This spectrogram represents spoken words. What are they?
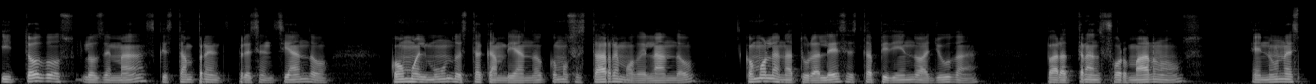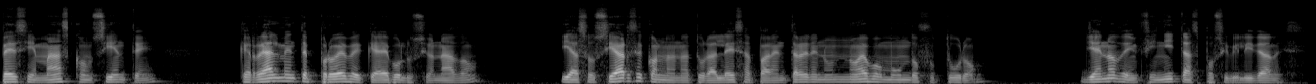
y todos los demás que están presenciando cómo el mundo está cambiando, cómo se está remodelando, cómo la naturaleza está pidiendo ayuda para transformarnos en una especie más consciente que realmente pruebe que ha evolucionado y asociarse con la naturaleza para entrar en un nuevo mundo futuro lleno de infinitas posibilidades.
